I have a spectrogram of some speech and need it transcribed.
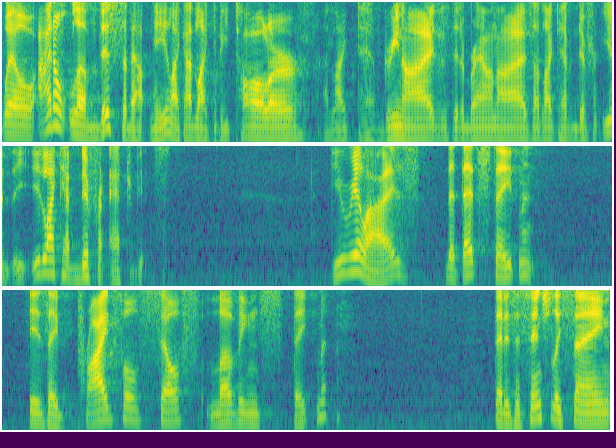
well, I don't love this about me. Like, I'd like to be taller. I'd like to have green eyes instead of brown eyes. I'd like to have different, you'd, you'd like to have different attributes. Do you realize that that statement is a prideful, self loving statement? That is essentially saying,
